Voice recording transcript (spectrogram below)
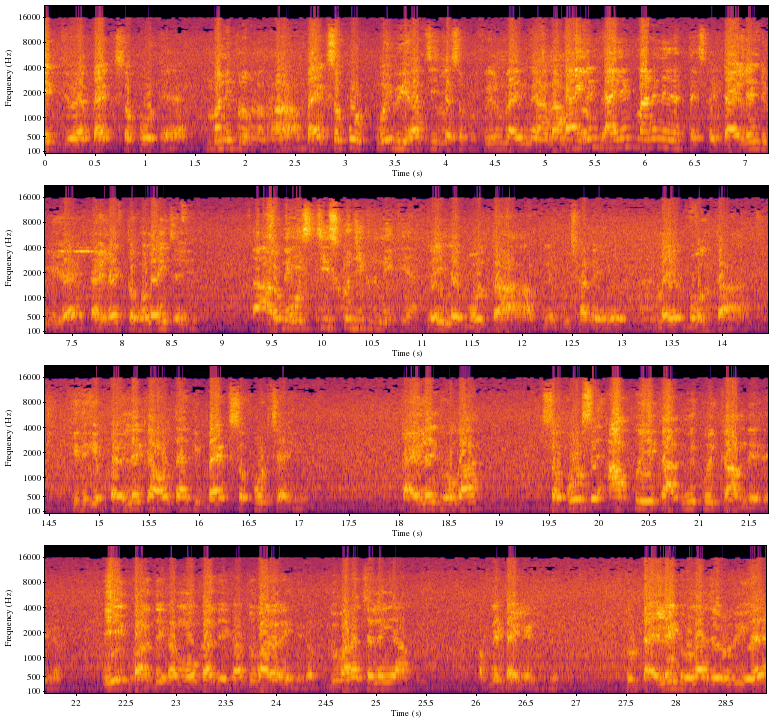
एक जो है बैक सपोर्ट है। मनी प्रॉब्लम हाँ बैक सपोर्ट कोई भी हर चीज़ का सपोर्ट फ़िल्म लाइन में आना टैलेंट टैलेंट माने नहीं रखता टैलेंट भी है टैलेंट तो होना ही चाहिए। आपने इस चीज़ को ज़िक्र नहीं किया। नहीं मैं बोलता आपने पूछा नहीं मैं बोलता कि देखिए पहले क्या होता है कि बैक सपोर्ट चाहिए। टैलेंट होगा सपोर्ट से आपको एक आदमी कोई काम दे देगा। एक बार देगा मौका देगा दोबारा नहीं देगा दोबारा चलेंगे आप अपने टैलेंट में तो टैलेंट होना ज़रूरी है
